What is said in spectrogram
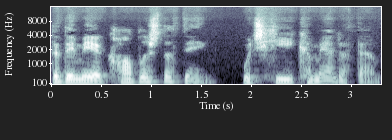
that they may accomplish the thing which he commandeth them.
